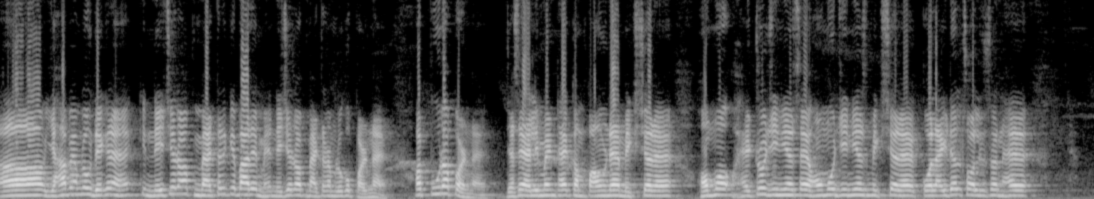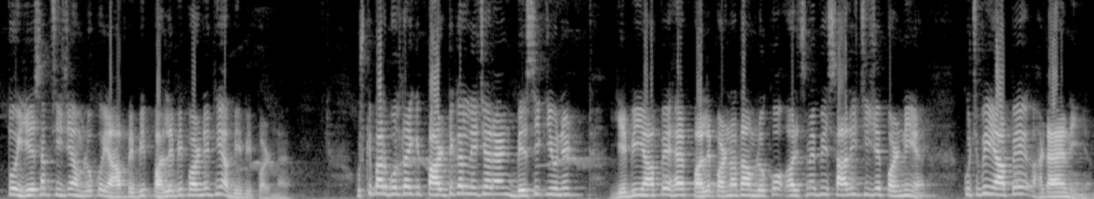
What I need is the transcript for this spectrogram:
यहाँ पे हम लोग देख रहे हैं कि नेचर ऑफ़ मैटर के बारे में नेचर ऑफ़ मैटर हम लोग को पढ़ना है, और पूरा पढ़ना है। जैसे एलिमेंट है कंपाउंड है मिक्सचर है होमो हेट्रोजीनियस है होमोजीनियस मिक्सचर है कोलाइडल सॉल्यूशन है तो ये सब चीज़ें हम लोग को यहाँ पे भी, पहले भी पढ़नी थी, अभी भी पढ़ना है। उसके बाद बोलता है कि particle nature and basic unit ये भी यहाँ पे है, पहले पढ़ना था हम लोग को, और इसमें भी सारी चीज़ें पढ़नी है, कुछ भी यहाँ पे हटाया नहीं है।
